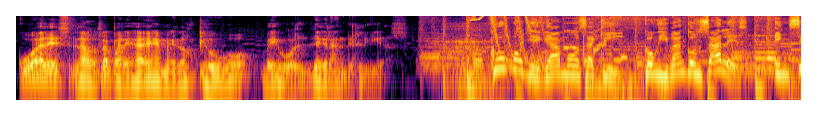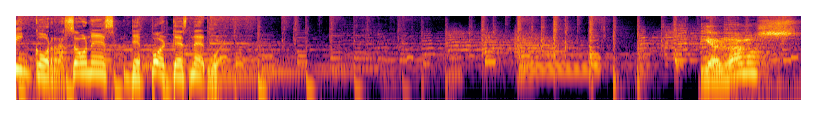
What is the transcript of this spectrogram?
cuál es la otra pareja de gemelos que jugó béisbol de grandes ligas. ¿Cómo llegamos aquí? Con Iván González en Cinco Razones Deportes Network. Y hablamos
